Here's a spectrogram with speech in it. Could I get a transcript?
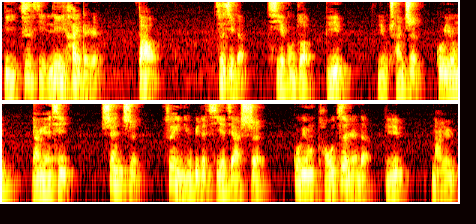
比自己厉害的人到自己的企业工作，比如柳传志雇佣杨元庆，甚至最牛逼的企业家是雇佣投资人的，比如马云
